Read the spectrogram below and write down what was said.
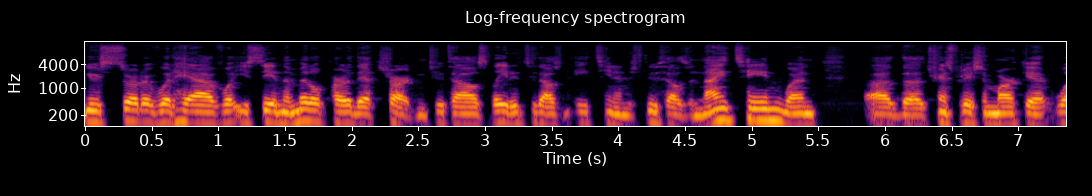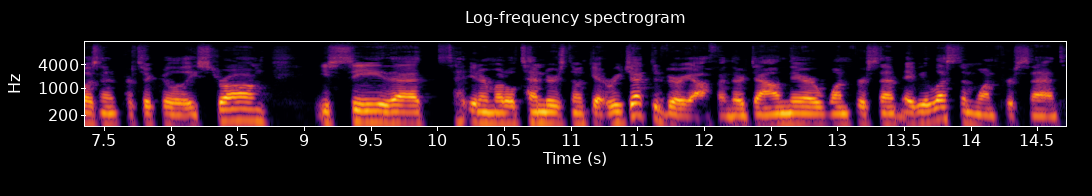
you sort of would have what you see in the middle part of that chart in 2000, late in 2018 and 2019 when uh, the transportation market wasn't particularly strong. You see that intermodal tenders don't get rejected very often. They're down there 1%, maybe less than 1%.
